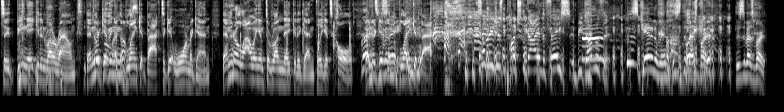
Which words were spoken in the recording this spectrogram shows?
to be naked and run around. Then they're Don't go giving him the else. blanket back to get warm again. Then they're allowing him to run naked again until he gets cold. Right, then they're it's giving him the blanket back. Somebody just punch the guy in the face and be done with it. This is Canada, man. This is the best part. This is the best part.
